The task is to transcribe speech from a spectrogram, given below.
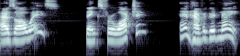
As always, thanks for watching and have a good night.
